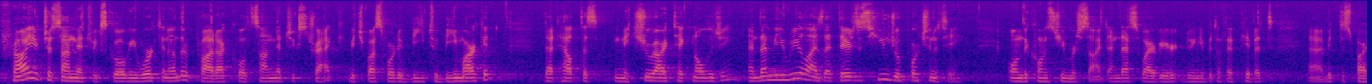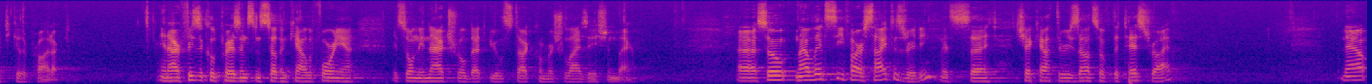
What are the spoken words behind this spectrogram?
prior to Sunmetrics Go, we worked on another product called Sunmetrics Track, which was for the B2B market. That helped us mature our technology. And then we realized that there's this huge opportunity on the consumer side, and that's why we're doing a bit of a pivot uh, with this particular product. In our physical presence in Southern California, it's only natural that we'll start commercialization there. Uh, so now let's see if our site is ready. Let's uh, check out the results of the test drive. Now,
